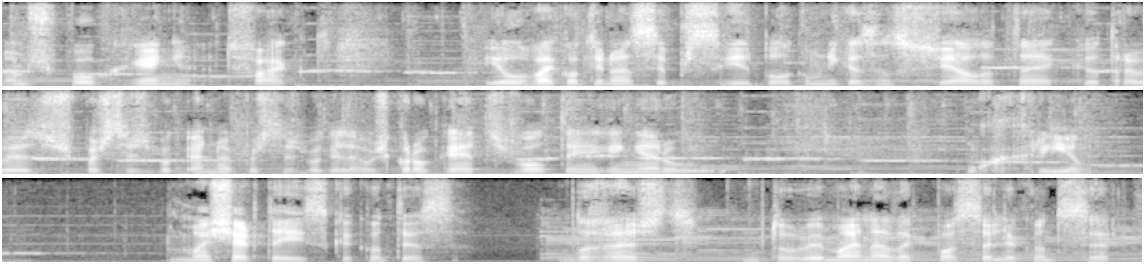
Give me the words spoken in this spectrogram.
vamos supor que ganha, de facto, ele vai continuar a ser perseguido pela comunicação social até que outra vez os pastéis de bacalhau, não é pastéis de bacalhau, os croquetes voltem a ganhar o, o que queriam. O mais certo é isso que aconteça. De resto, não estou a ver mais nada que possa lhe acontecer.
